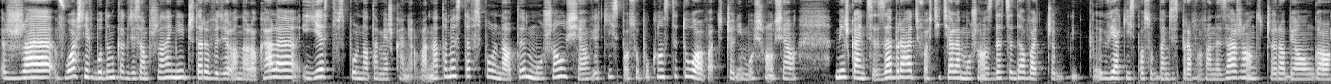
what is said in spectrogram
że właśnie w budynkach, gdzie są przynajmniej cztery wydzielone lokale, jest wspólnota mieszkaniowa. Natomiast te wspólnoty muszą się w jakiś sposób ukonstytuować, czyli muszą się mieszkańcy zebrać, właściciele muszą zdecydować, czy w jaki sposób będzie sprawowany zarząd, czy robią go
